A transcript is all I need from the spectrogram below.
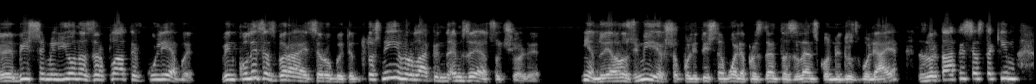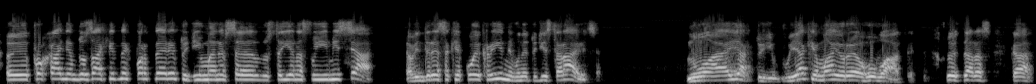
е, більше мільйона зарплати в Кулеби? Він коли це збирається робити? Ну, то ж не Ігор Лапін МЗС очолює. Ні, ну я розумію, якщо політична воля президента Зеленського не дозволяє звертатися з таким е, проханням до західних партнерів, тоді в мене все стає на свої місця. А в інтересах якої країни вони тоді стараються? Ну а як тоді? Як я маю реагувати? Хтось зараз ка,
